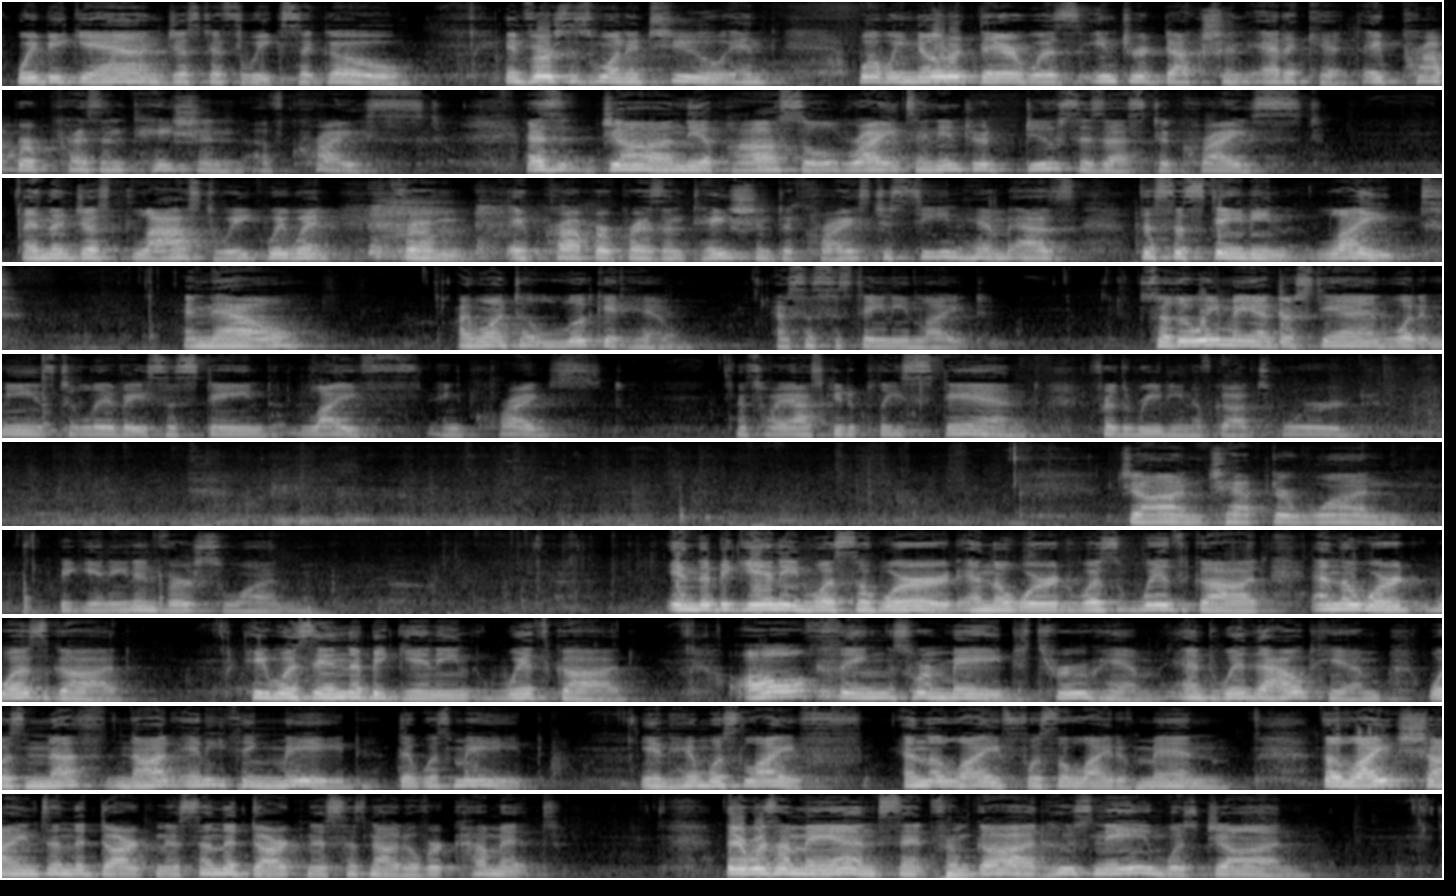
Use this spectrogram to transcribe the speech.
We began just a few weeks ago in verses 1 and 2, and what we noted there was introduction etiquette, a proper presentation of Christ as John the Apostle writes and introduces us to Christ. And then just last week, we went from a proper presentation to Christ to seeing him as the sustaining light. And now I want to look at him as a sustaining light so that we may understand what it means to live a sustained life in Christ. And so I ask you to please stand for the reading of God's word. John chapter 1, beginning in verse 1. In the beginning was the Word, and the Word was with God, and the Word was God. He was in the beginning with God. All things were made through him, and without him was not, not anything made that was made. In him was life, and the life was the light of men. The light shines in the darkness, and the darkness has not overcome it. There was a man sent from God whose name was John.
